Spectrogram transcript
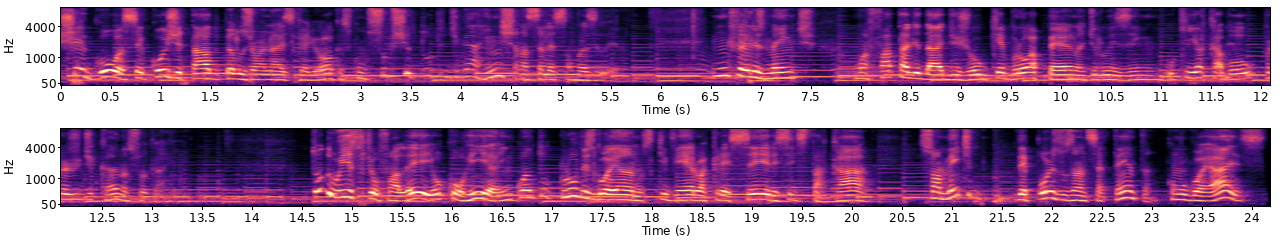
Chegou a ser cogitado pelos jornais cariocas como substituto de Garrincha na seleção brasileira. Infelizmente, uma fatalidade de jogo quebrou a perna de Luizinho, o que acabou prejudicando a sua carreira. Tudo isso que eu falei ocorria enquanto clubes goianos que vieram a crescer e se destacar somente depois dos anos 70, como Goiás,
